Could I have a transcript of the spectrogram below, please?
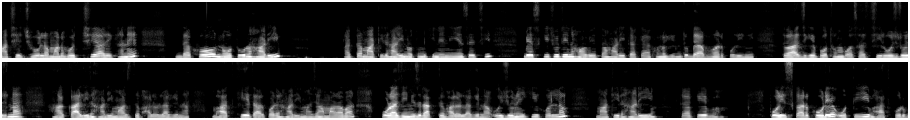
মাছের ঝোল আমার হচ্ছে আর এখানে দেখো নতুন হাঁড়ি, একটা মাটির হাঁড়ি নতুন কিনে নিয়ে এসেছি। বেশ কিছুদিন হবে। তো হাঁড়িটাকে এখনও কিন্তু ব্যবহার করিনি। তো আজকে প্রথম বসাচ্ছি। রোজ রোজ না কালির হাঁড়ি মাজতে ভালো লাগে না। ভাত খেয়ে তারপরে হাঁড়ি মাজা আমার আবার পোড়া জিনিস রাখতে ভালো লাগে না। ওই জন্যই কী করলাম, মাটির হাঁড়িটাকে পরিষ্কার করে ওতেই ভাত করব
